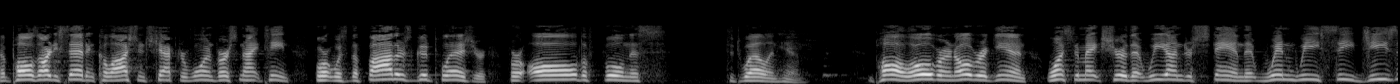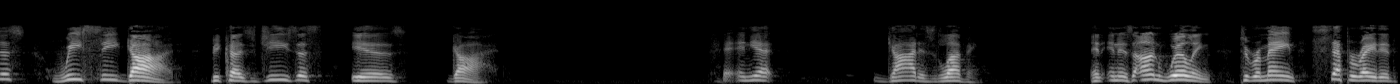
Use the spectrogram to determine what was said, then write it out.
And Paul's already said in Colossians chapter 1 verse 19, for it was the Father's good pleasure for all the fullness to dwell in Him. Paul over and over again wants to make sure that we understand that when we see Jesus, we see God because Jesus is God. And yet, God is loving and, and is unwilling to remain separated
